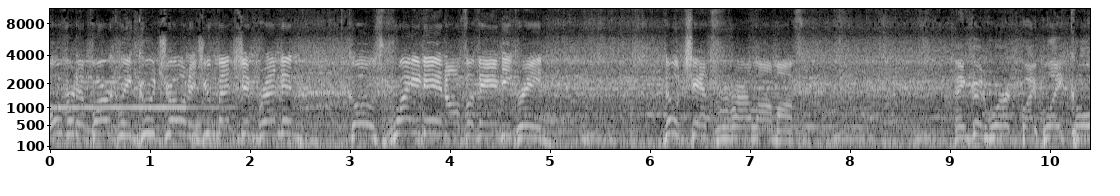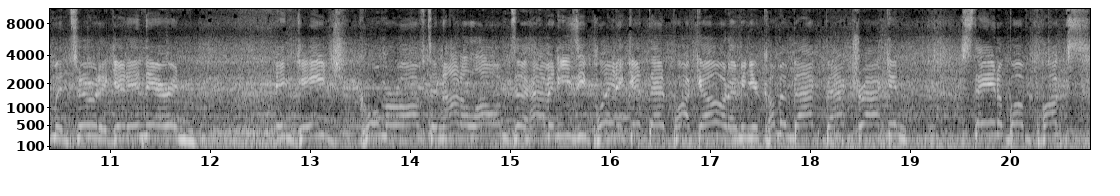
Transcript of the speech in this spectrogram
over to Barclay Goodrow, as you mentioned, Brendan, goes right in off of Andy Greene. No chance for Varlamov. And good work by Blake Coleman, too, to get in there and engage Komarov to not allow him to have an easy play to get that puck out. I mean, you're coming back, backtracking, staying above pucks.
